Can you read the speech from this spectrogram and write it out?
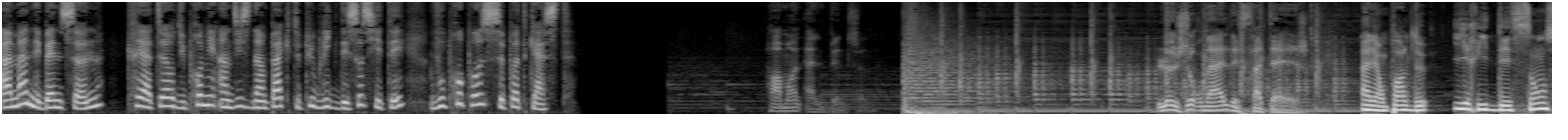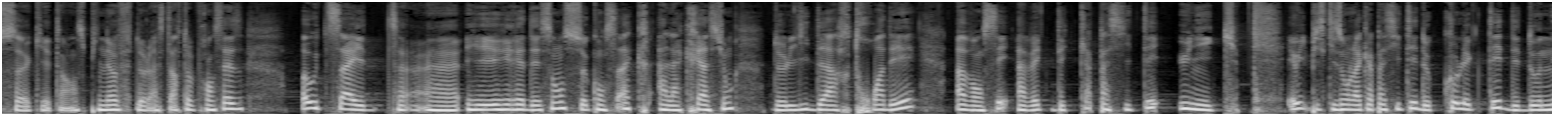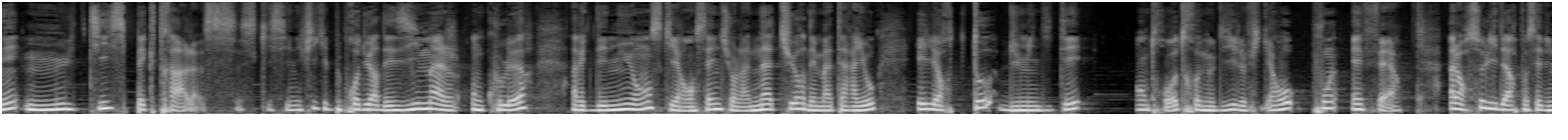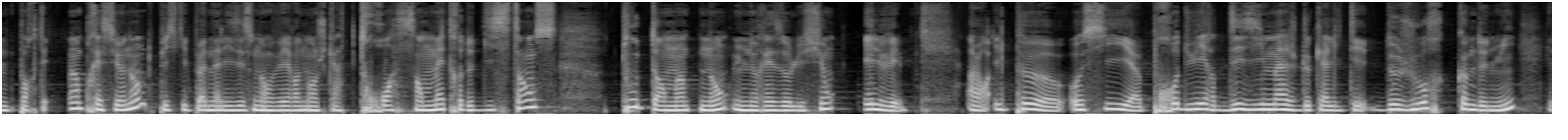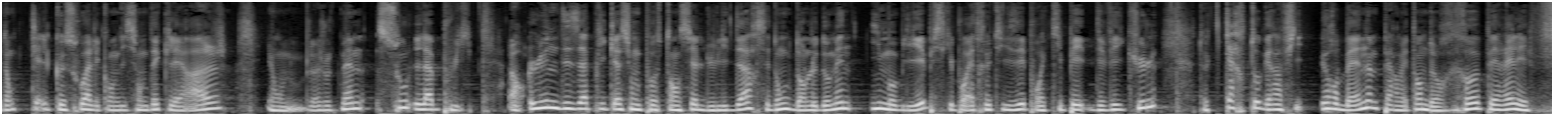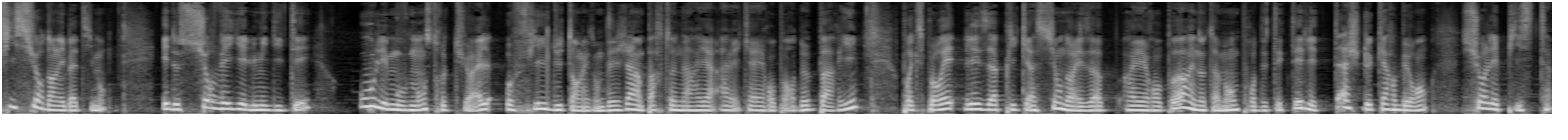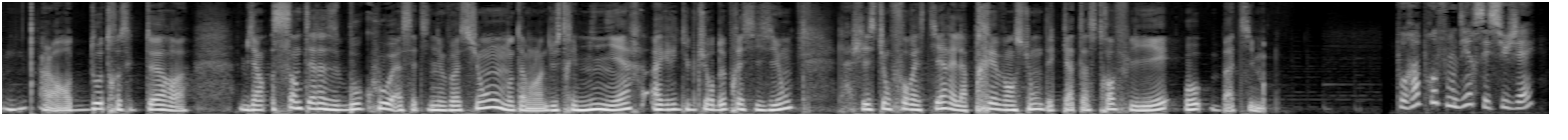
Haman et Benson, créateurs du premier indice d'impact public des sociétés, vous proposent ce podcast. Haman and Benson. Le journal des stratèges. Allez, on parle de Iridescence, qui est un spin-off de la start-up française Outside. Euh, et Iridescence se consacre à la création de LIDAR 3D avancé avec des capacités uniques. Et oui, puisqu'ils ont la capacité de collecter des données multispectrales, ce qui signifie qu'il peut produire des images en couleur avec des nuances qui renseignent sur la nature des matériaux et leur taux d'humidité entre autres, nous dit le Figaro.fr. Alors ce LIDAR possède une portée impressionnante puisqu'il peut analyser son environnement jusqu'à 300 mètres de distance tout en maintenant une résolution élevée. Alors, il peut euh, aussi euh, produire des images de qualité de jour comme de nuit, et donc quelles que soient les conditions d'éclairage, et on nous ajoute même sous la pluie. Alors, l'une des applications potentielles du LIDAR, c'est donc dans le domaine immobilier, puisqu'il pourrait être utilisé pour équiper des véhicules de cartographie urbaine permettant de repérer les fissures dans les bâtiments et de surveiller l'humidité ou les mouvements structurels au fil du temps. Ils ont déjà un partenariat avec Aéroport de Paris pour explorer les applications dans les aéroports et notamment pour détecter les taches de carburant sur les pistes. Alors d'autres secteurs euh, bien s'intéressent beaucoup à cette innovation, notamment l'industrie minière, agriculture de précision, la gestion forestière et la prévention des catastrophes liées aux bâtiments. Pour approfondir ces sujets,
